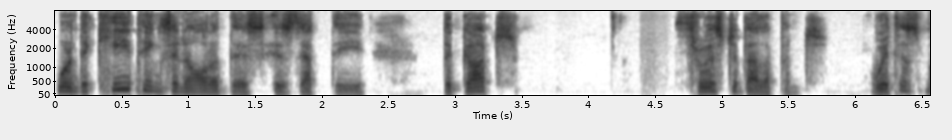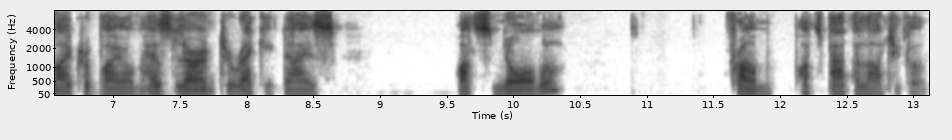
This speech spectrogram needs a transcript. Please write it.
one of the key things in all of this is that the the gut, through its development with its microbiome, has learned to recognize what's normal from what's pathological.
